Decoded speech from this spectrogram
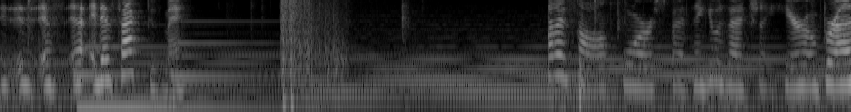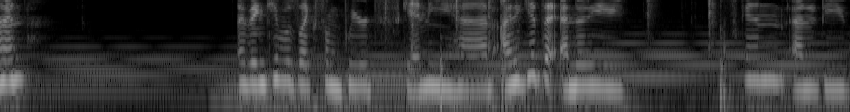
it, it, it affected me thought I saw a horse, but I think it was actually Hero Herobrine. I think it was like some weird skin he had. I think he had the entity skin, entity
